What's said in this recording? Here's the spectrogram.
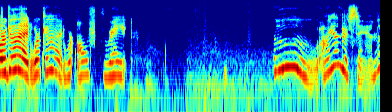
We're good. We're good. We're all great. Ooh, I understand.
